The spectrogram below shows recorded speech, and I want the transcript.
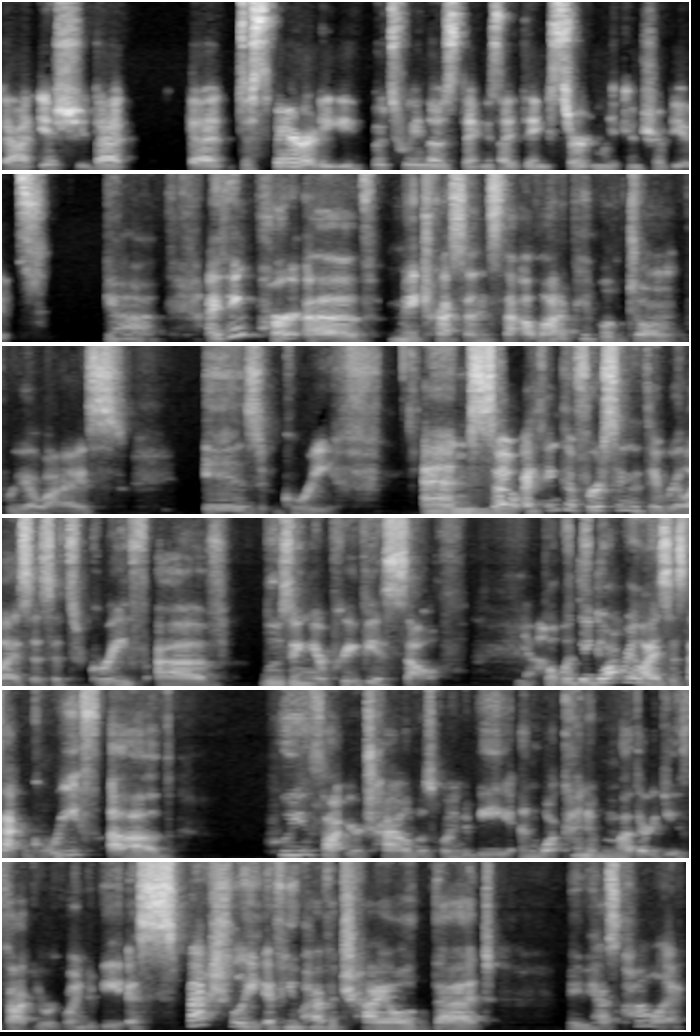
that issue that that disparity between those things, I think, certainly contributes. Yeah, I think part of matrescence that a lot of people don't realize is grief. And mm. so I think the first thing that they realize is it's grief of losing your previous self. Yeah. But what they don't realize is that grief of who you thought your child was going to be and what kind of mm. mother you thought you were going to be, especially if you have a child that maybe has colic,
